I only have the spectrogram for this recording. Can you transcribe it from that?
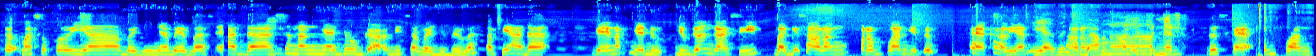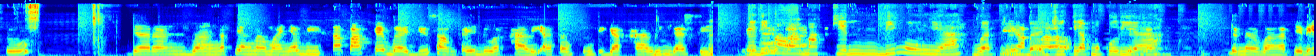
ke- masuk kuliah bajunya bebas. Eh, ada Iya. senangnya juga bisa baju bebas, tapi ada gak enaknya juga nggak sih bagi seorang perempuan gitu kayak kalian. Iya banget. Iya bener. Terus kayak perempuan tuh jarang banget yang namanya bisa pakai baju sampai dua kali ataupun tiga kali nggak sih? Jadi malah makin bingung ya buat beli Iya, baju malah- tiap mau kuliah. Bener banget. Jadi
